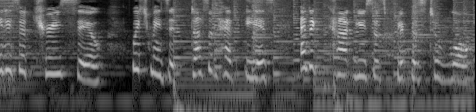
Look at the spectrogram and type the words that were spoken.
It is a true seal, which means it doesn't have ears and it can't use its flippers to walk.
